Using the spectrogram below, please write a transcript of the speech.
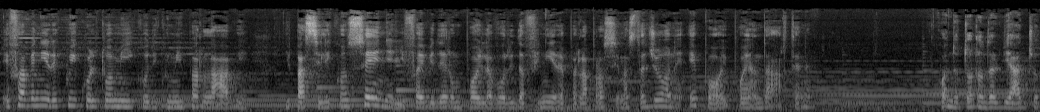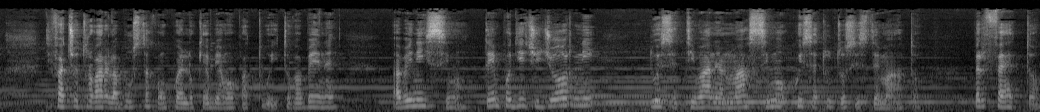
e fa venire qui quel tuo amico di cui mi parlavi. Gli passi le consegne, gli fai vedere un po' i lavori da finire per la prossima stagione e poi puoi andartene. Quando torno dal viaggio ti faccio trovare la busta con quello che abbiamo pattuito, va bene? Va benissimo, tempo dieci giorni, due settimane al massimo, qui sei tutto sistemato. Perfetto,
